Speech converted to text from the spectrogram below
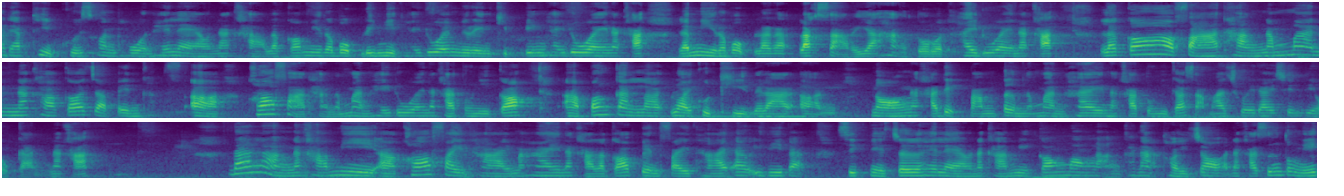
Adaptive Cruise Control ให้แล้วนะคะ แล้วก็มีระบบลิมิตให้ด้วย มี Lane Keeping ให้ด้วยนะคะ และมีระบบรักษาระยะห่างตัวรถให้ด้วยนะคะ แล้วก็ฝาถังน้ำมันนะคะก็จะเป็นครอบฝาถังน้ำมันให้ด้วยนะคะ ตรงนี้ก็ป้องกันรอยขูดขีดเวลาน้องนะคะ เด็กปั๊มเติมน้ำมันให้นะคะ ตรงนี้ก็สามารถช่วยได้เช่นเดียวกันนะคะ ด้านหลังนะคะมีอ่าครอบไฟท้ายมาให้นะคะ แล้วก็เป็นไฟท้าย LED แบบ Signature ให้แล้วนะคะ มีกล้องมองหลังขณะถอยจอดนะคะ ซึ่งตรงนี้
